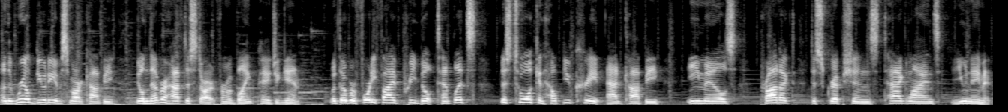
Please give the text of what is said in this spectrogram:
And the real beauty of Smart Copy, you'll never have to start from a blank page again. With over 45 pre-built templates, this tool can help you create ad copy, emails, product, descriptions, taglines, you name it.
